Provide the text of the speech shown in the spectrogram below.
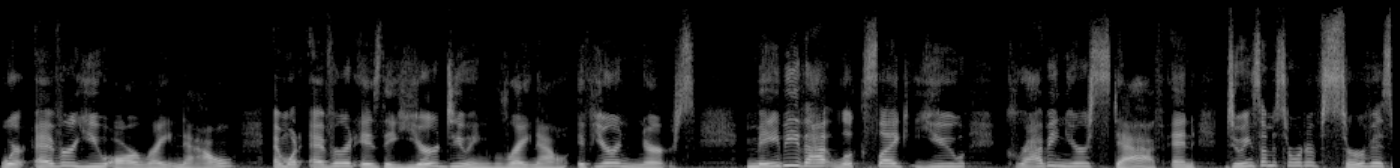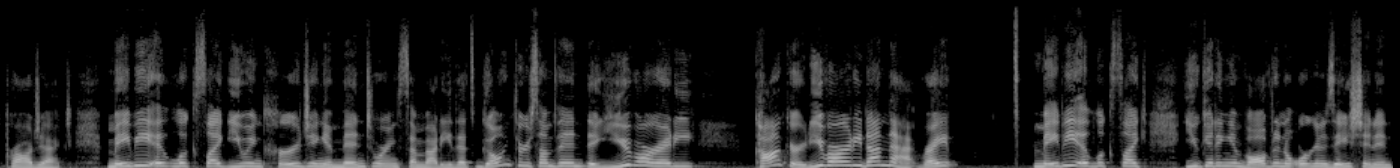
wherever you are right now and whatever it is that you're doing right now. If you're a nurse, maybe that looks like you grabbing your staff and doing some sort of service project. Maybe it looks like you encouraging and mentoring somebody that's going through something that you've already conquered. You've already done that, right? Maybe it looks like you getting involved in an organization and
